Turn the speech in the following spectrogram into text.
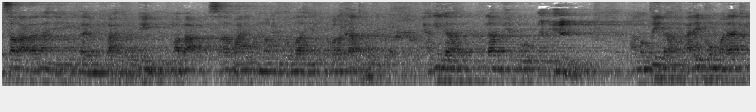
وسار على نهجه إلى يوم البعث والدين. أما بعد السلام عليكم ورحمة الله وبركاته. حقيقة لا نحب أن نطيل عليكم ولكن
